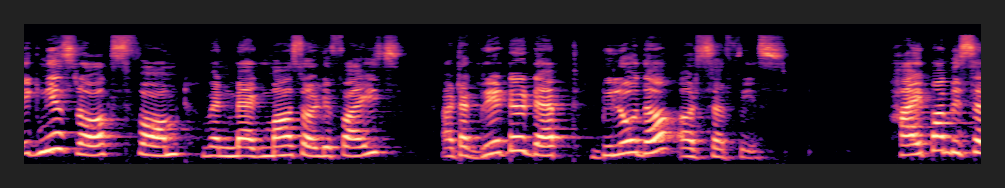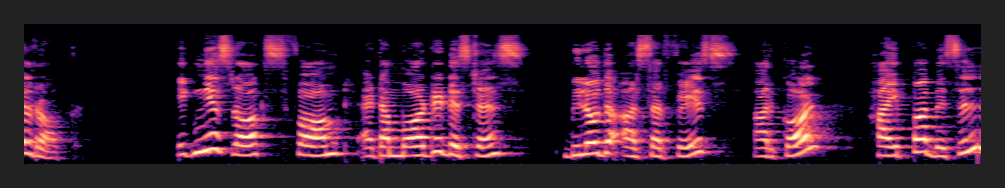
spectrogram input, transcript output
Igneous rocks formed when magma solidifies at a greater depth below the earth's surface. Hypabyssal rock. Igneous rocks formed at a moderate distance below the earth's surface are called hypabyssal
